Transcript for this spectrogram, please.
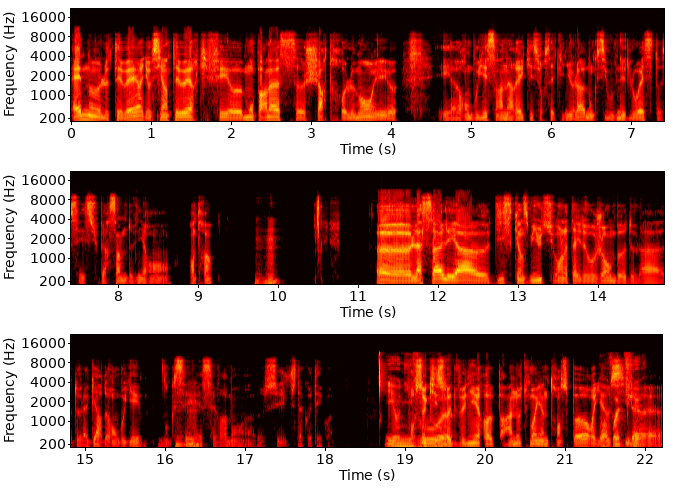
N, le TER. Il y a aussi un TER qui fait euh, Montparnasse, euh, Chartres, Le Mans et, et Rambouillet, c'est un arrêt qui est sur cette ligne-là. Donc si vous venez de l'ouest, c'est super simple de venir en, en train. Mhm. Euh, la salle est à euh, 10-15 minutes suivant la taille de vos jambes de la, de la gare de Rambouillet. Donc c'est c'est vraiment c'est juste à côté. Quoi. Et au niveau. Pour ceux qui euh, souhaitent venir par un autre moyen de transport, il y a En aussi voiture la,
